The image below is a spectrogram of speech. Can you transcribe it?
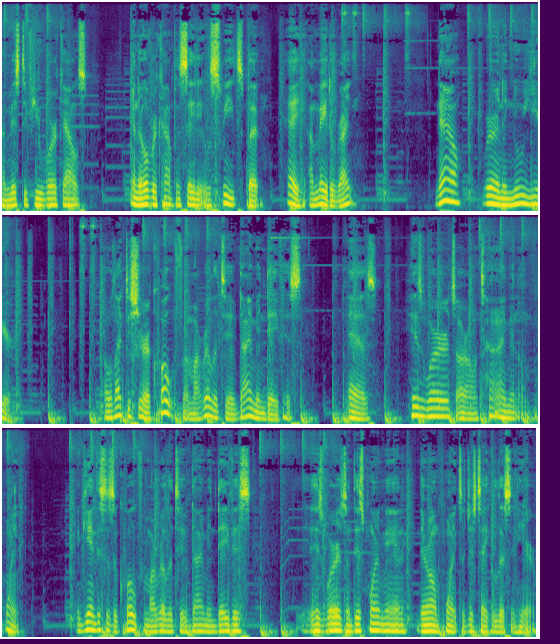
I missed a few workouts. And I overcompensated with sweets, but hey, I made it right. Now we're in a new year. I would like to share a quote from my relative Diamond Davis as his words are on time and on point. Again, this is a quote from my relative Diamond Davis his words at this point, man, they're on point. So just take a listen here.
